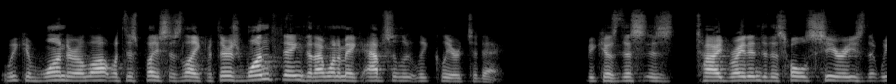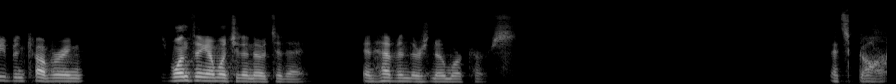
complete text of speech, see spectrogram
We can wonder a lot what this place is like, but there's one thing that I want to make absolutely clear today. Because this is tied right into this whole series that we've been covering. There's one thing I want you to know today. In heaven, there's no more curse. It's gone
